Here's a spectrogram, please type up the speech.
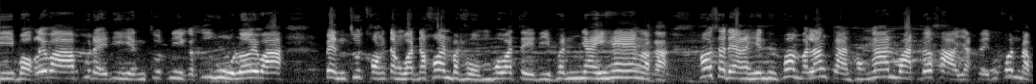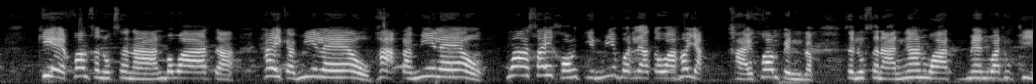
ดีย์บอกเลยว่าผู้ใดที่เห็นชุดนี้ก็คือหูเลยว่า เป็นชุดของจังหวัดนครปฐมเพราะว่าเจดีย์เพิ่นใหญ่แห้งแล้วก็เขาแสดงให้เห็นถึงความอลังการของงานวัดเด้อค่ะ อยากให้ทุกคนแบบเกียรความสนุกสนานบ่ว่าจะให้กับมีแล้วพระกับมีแล้วว่าไส้ของกินมีเบดแล้วแต่ว่าเขาอยากขายความเป็นแบบสนุกสนานงานวัด แม่นว่าทุกที่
